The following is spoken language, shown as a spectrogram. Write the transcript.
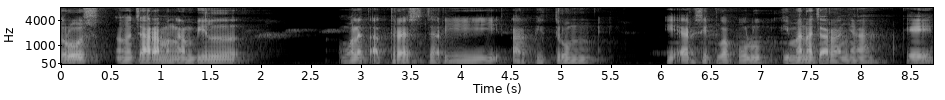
terus eh, cara mengambil wallet address dari Arbitrum ERC20 gimana caranya oke okay?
